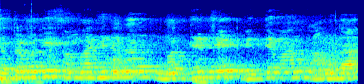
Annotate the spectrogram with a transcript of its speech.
छत्रपती संभाजीनगर मध्यचे विद्यमान आमदार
